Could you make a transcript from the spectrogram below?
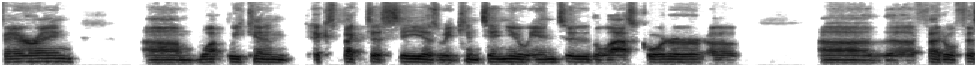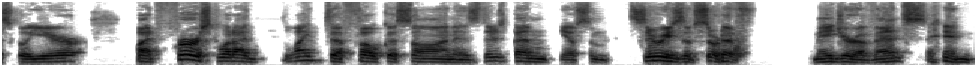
faring, um, what we can expect to see as we continue into the last quarter of uh, the federal fiscal year. But first, what I'd like to focus on is there's been you know some series of sort of major events in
